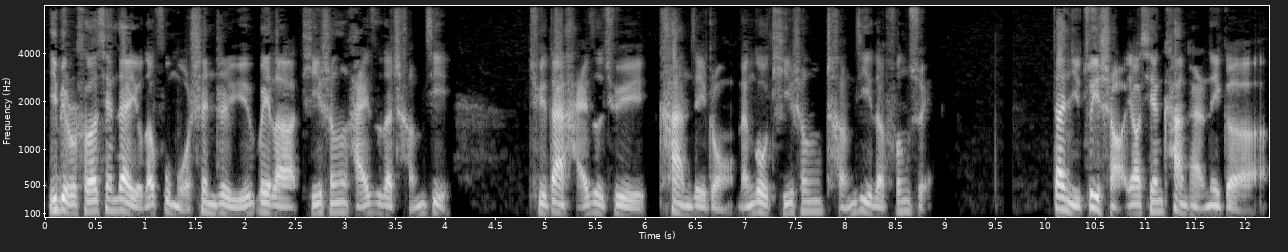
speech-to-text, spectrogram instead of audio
你比如说，现在有的父母甚至于为了提升孩子的成绩，去带孩子去看这种能够提升成绩的风水，但你最少要先看看那个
